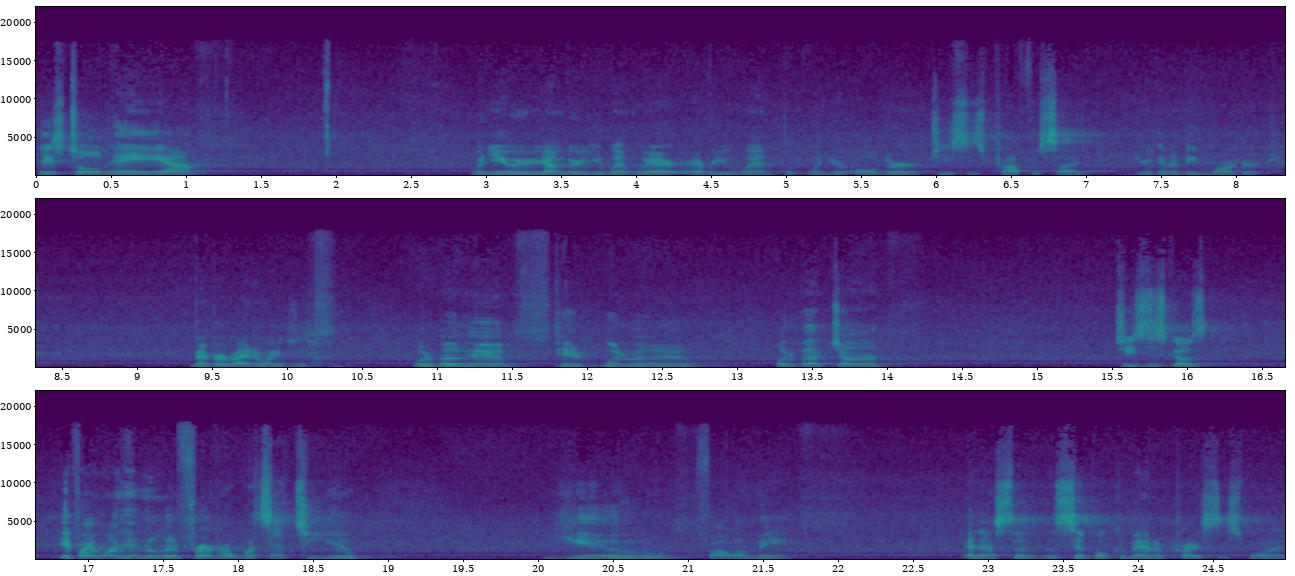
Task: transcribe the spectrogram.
he's told, hey, uh, when you were younger, you went wherever you went, but when you're older, Jesus prophesied, you're going to be martyred. Remember right away, Jesus, what about him? Peter, what about him? What about John? Jesus goes, If I want him to live forever, what's that to you? You follow me. And that's the, the simple command of Christ this morning.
